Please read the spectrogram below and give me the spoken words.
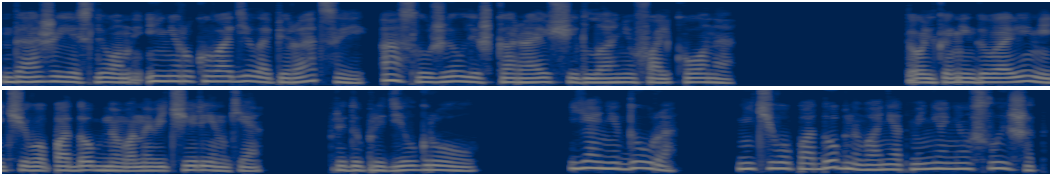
даже если он и не руководил операцией, а служил лишь карающей дланью Фалькона. «Только не говори ничего подобного на вечеринке», — предупредил Гроул. «Я не дура. Ничего подобного они от меня не услышат.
